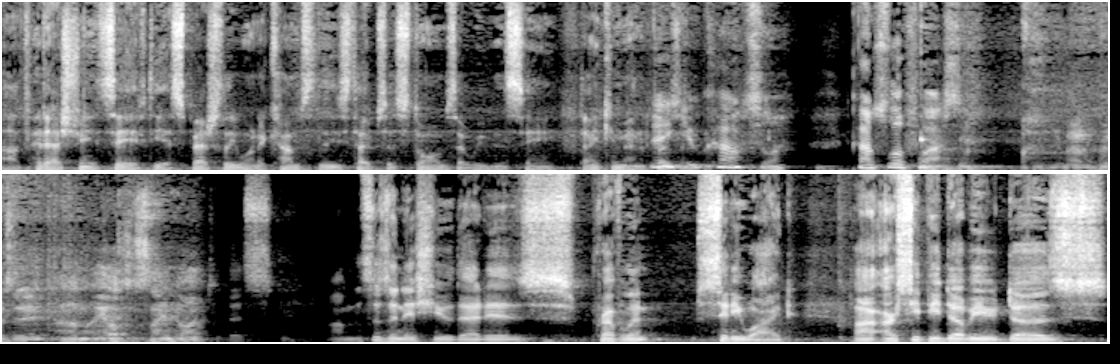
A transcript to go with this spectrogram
uh, pedestrian safety, especially when it comes to these types of storms that we've been seeing. Thank you, Madam Thank President. Thank you, Counselor. Counselor Foster. Thank you, Madam President. Um, I also signed on to this. Um, This is an issue that is prevalent citywide. Uh, Our CPW does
